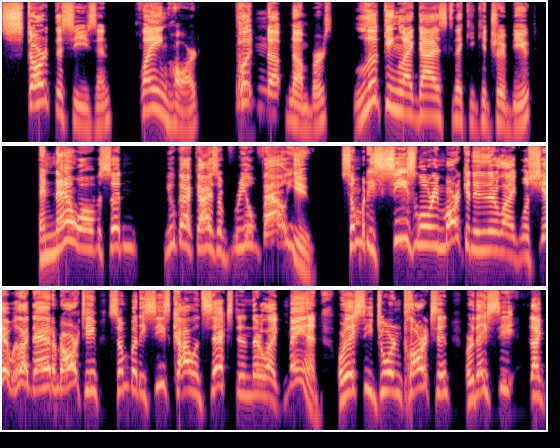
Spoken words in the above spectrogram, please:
Start the season playing hard, putting up numbers, looking like guys that can contribute, and now all of a sudden you got guys of real value. Somebody sees Lauri Markkanen and they're like, well, shit, we'd like to add him to our team. Somebody sees Colin Sexton and they're like, man, or they see Jordan Clarkson, or they see like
